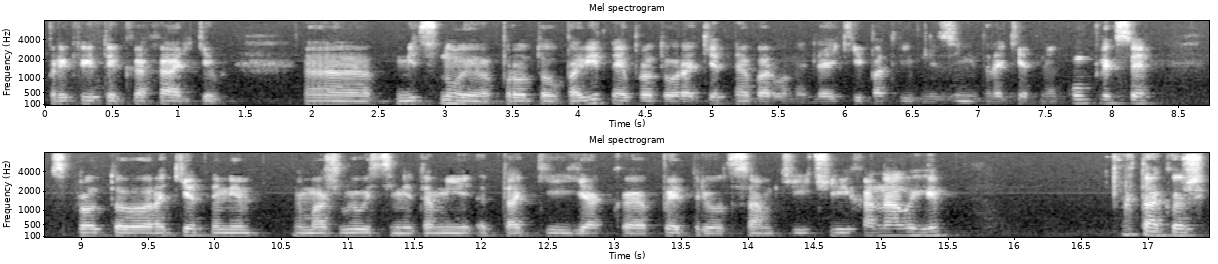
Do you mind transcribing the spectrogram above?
прикрити Харків е, міцною протиповітною протиракетною оборони, для якої потрібні зенітно-ракетні комплекси з протиракетними можливостями, там такі як Петріот, сам ті чи їх аналоги, а також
